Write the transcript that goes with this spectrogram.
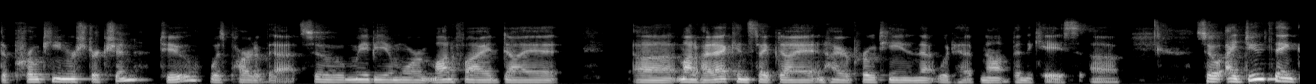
the protein restriction too was part of that. So maybe a more modified diet, uh, modified Atkins type diet, and higher protein, and that would have not been the case. Uh, so I do think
